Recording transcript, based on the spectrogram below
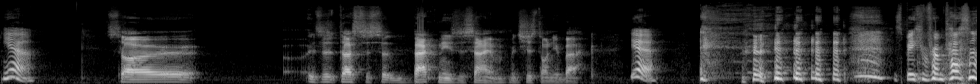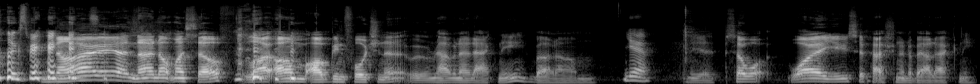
Yeah. So is it that's just bacne's the same. It's just on your back. Yeah. Speaking from personal experience. no, no, not myself. Like um, I've been fortunate. We haven't had acne, but um, Yeah. yeah. So what? Why are you so passionate about acne?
